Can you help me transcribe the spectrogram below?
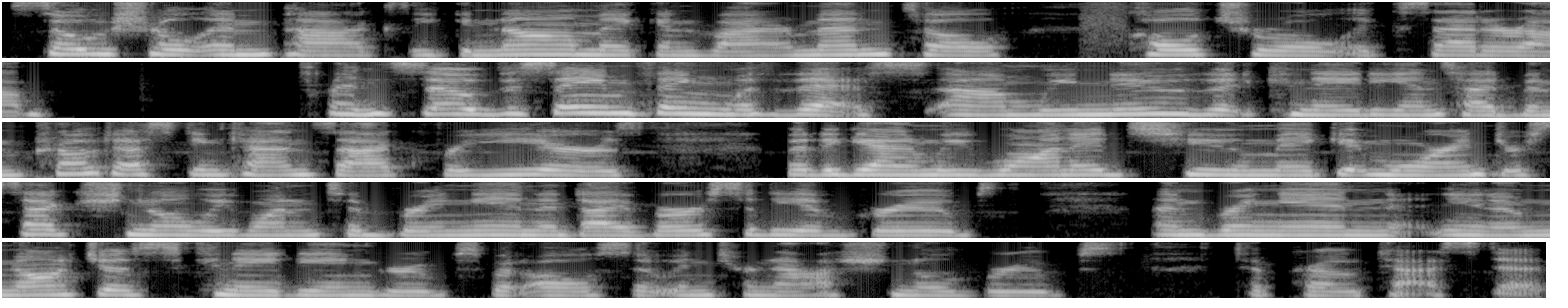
social impacts, economic, environmental, cultural, etc. And so the same thing with this. Um, we knew that Canadians had been protesting CANSEC for years, but again, we wanted to make it more intersectional. We wanted to bring in a diversity of groups and bring in, you know, not just Canadian groups, but also international groups to protest it.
